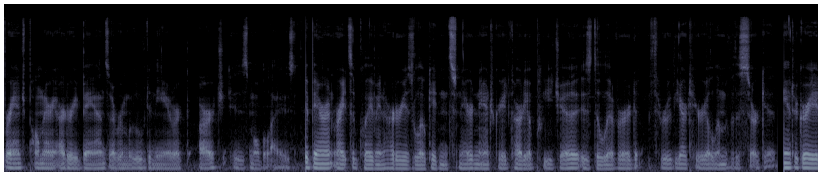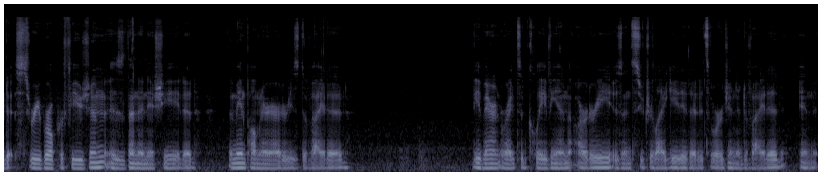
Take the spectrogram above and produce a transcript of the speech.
branch pulmonary artery bands are removed and the aortic arch is mobilized. The aberrant right subclavian artery is located and snared and antegrade cardioplegia is delivered through the arterial limb of the circuit. Antegrade cerebral perfusion is then initiated. The main pulmonary artery is divided. The aberrant right subclavian artery is then suture ligated at its origin and divided, and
